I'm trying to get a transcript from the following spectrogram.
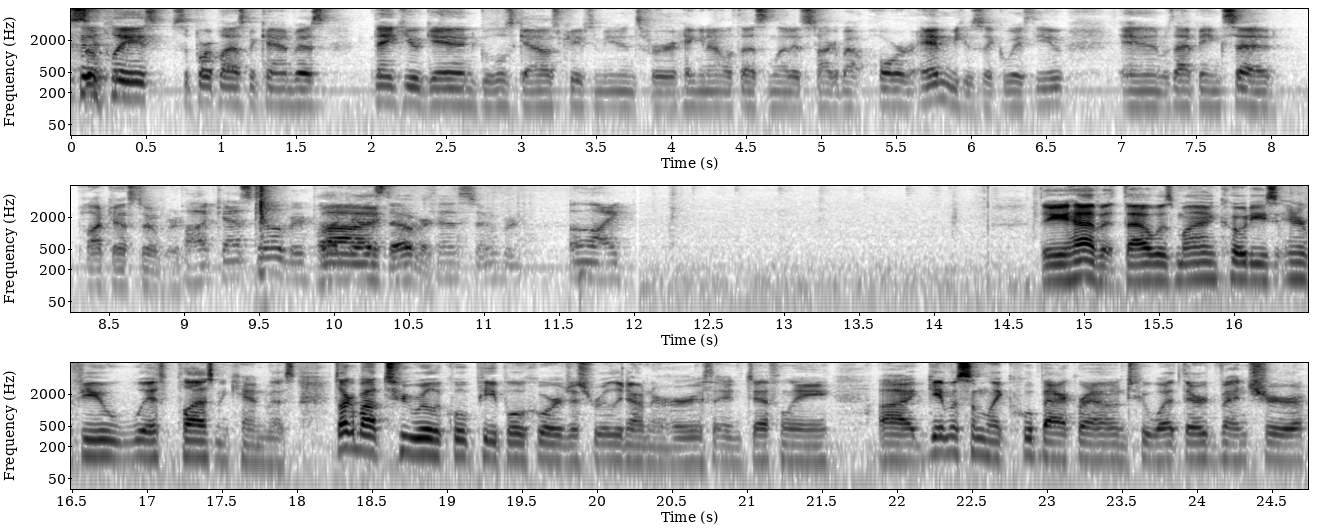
so please support Plasma Canvas. Thank you again, Ghouls, Gals, Creeps, and Mutants, for hanging out with us and let us talk about horror and music with you. And with that being said, podcast over. Podcast over. Podcast over. Cast over. Bye. There you have it. That was my and Cody's interview with Plasma Canvas. Talk about two really cool people who are just really down to earth and definitely uh, give us some like cool background to what their adventure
